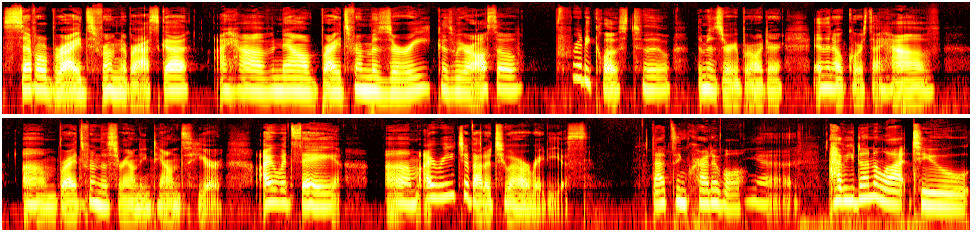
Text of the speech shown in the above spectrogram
several brides from Nebraska. I have now brides from Missouri because we are also pretty close to the Missouri border. And then, of course, I have um, brides from the surrounding towns here. I would say um, I reach about a two hour radius. That's incredible. Yeah. Have you done a lot to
